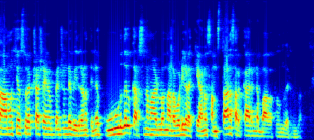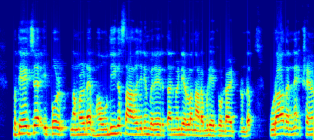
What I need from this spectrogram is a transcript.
സാമൂഹ്യ സുരക്ഷാ ക്ഷേമ പെൻഷന്റെ വിതരണത്തിൽ കൂടുതൽ കർശനമായിട്ടുള്ള നടപടികളൊക്കെയാണ് സംസ്ഥാന സർക്കാരിന്റെ ഭാഗത്തു നിന്ന് വരുന്നത്. പ്രത്യേകിച്ച് ഇപ്പോൾ നമ്മളുടെ ഭൗതിക സാഹചര്യം വിലയിരുത്താൻ വേണ്ടിയുള്ള നടപടിയൊക്കെ ഉണ്ടായിട്ടുണ്ട്. കൂടാതെ തന്നെ ക്ഷേമ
